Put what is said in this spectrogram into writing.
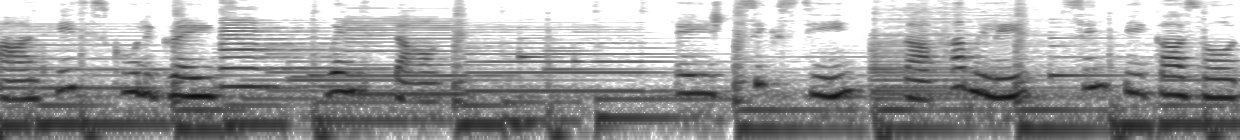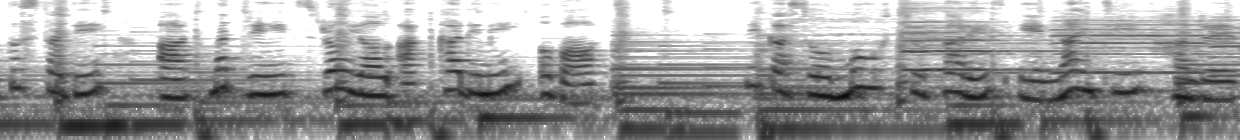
and his school grades went down. Aged 16, the family sent Picasso to study at Madrid's Royal Academy of Art. Picasso moved to Paris in 1900.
